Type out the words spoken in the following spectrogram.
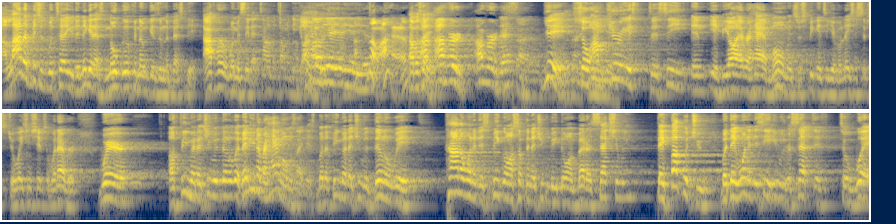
A lot of bitches would tell you the nigga that's no good for them gives them the best dick. I've heard women say that time and time again. Y'all Oh yeah, yeah, yeah, yeah. No, I have. I was saying. I, I've heard, I've heard that side of. Yeah. Like, So yeah, I'm yeah. curious to see and if y'all ever had moments or speaking to your relationships, situationships, or whatever, where a female that you were dealing with, maybe you never had moments like this, but a female that you was dealing with kind of wanted to speak on something that you could be doing better sexually. They fuck with you, but they wanted to see if you was receptive to what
